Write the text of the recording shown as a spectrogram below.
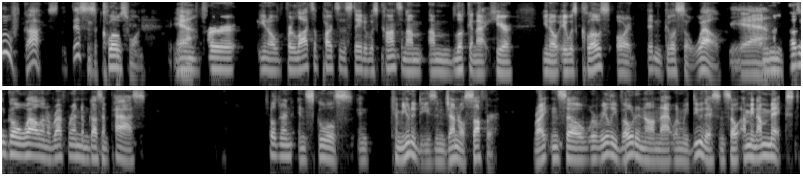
oof, guys, this is a close one. Yeah. And for you know, for lots of parts of the state of Wisconsin, I'm I'm looking at here, you know, it was close or it didn't go so well. Yeah. And when it doesn't go well and a referendum doesn't pass, children in schools and communities in general suffer. Right. And so we're really voting on that when we do this. And so I mean, I'm mixed.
